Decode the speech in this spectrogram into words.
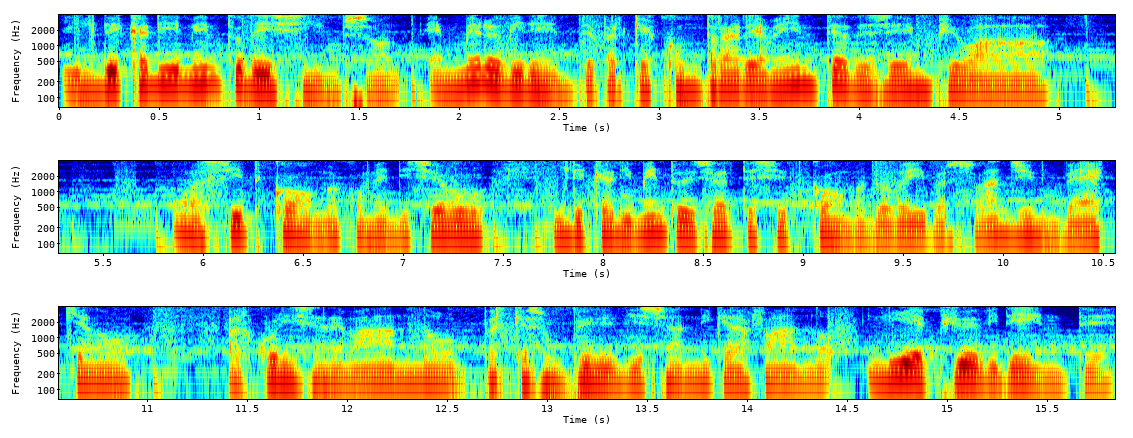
il decadimento dei Simpson è meno evidente perché contrariamente ad esempio a una sitcom, come dicevo, il decadimento di certe sitcom dove i personaggi invecchiano, alcuni se ne vanno perché sono più di dieci anni che la fanno, lì è più evidente.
